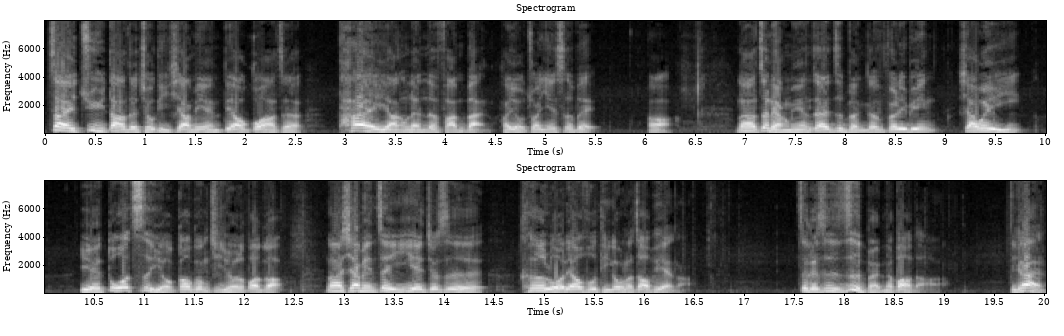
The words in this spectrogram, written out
在巨大的球体下面吊挂着太阳能的帆板，还有专业设备啊。那这两年在日本跟菲律宾。夏威夷也多次有高空气球的报告。那下面这一页就是科罗廖夫提供的照片了。这个是日本的报道，你看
